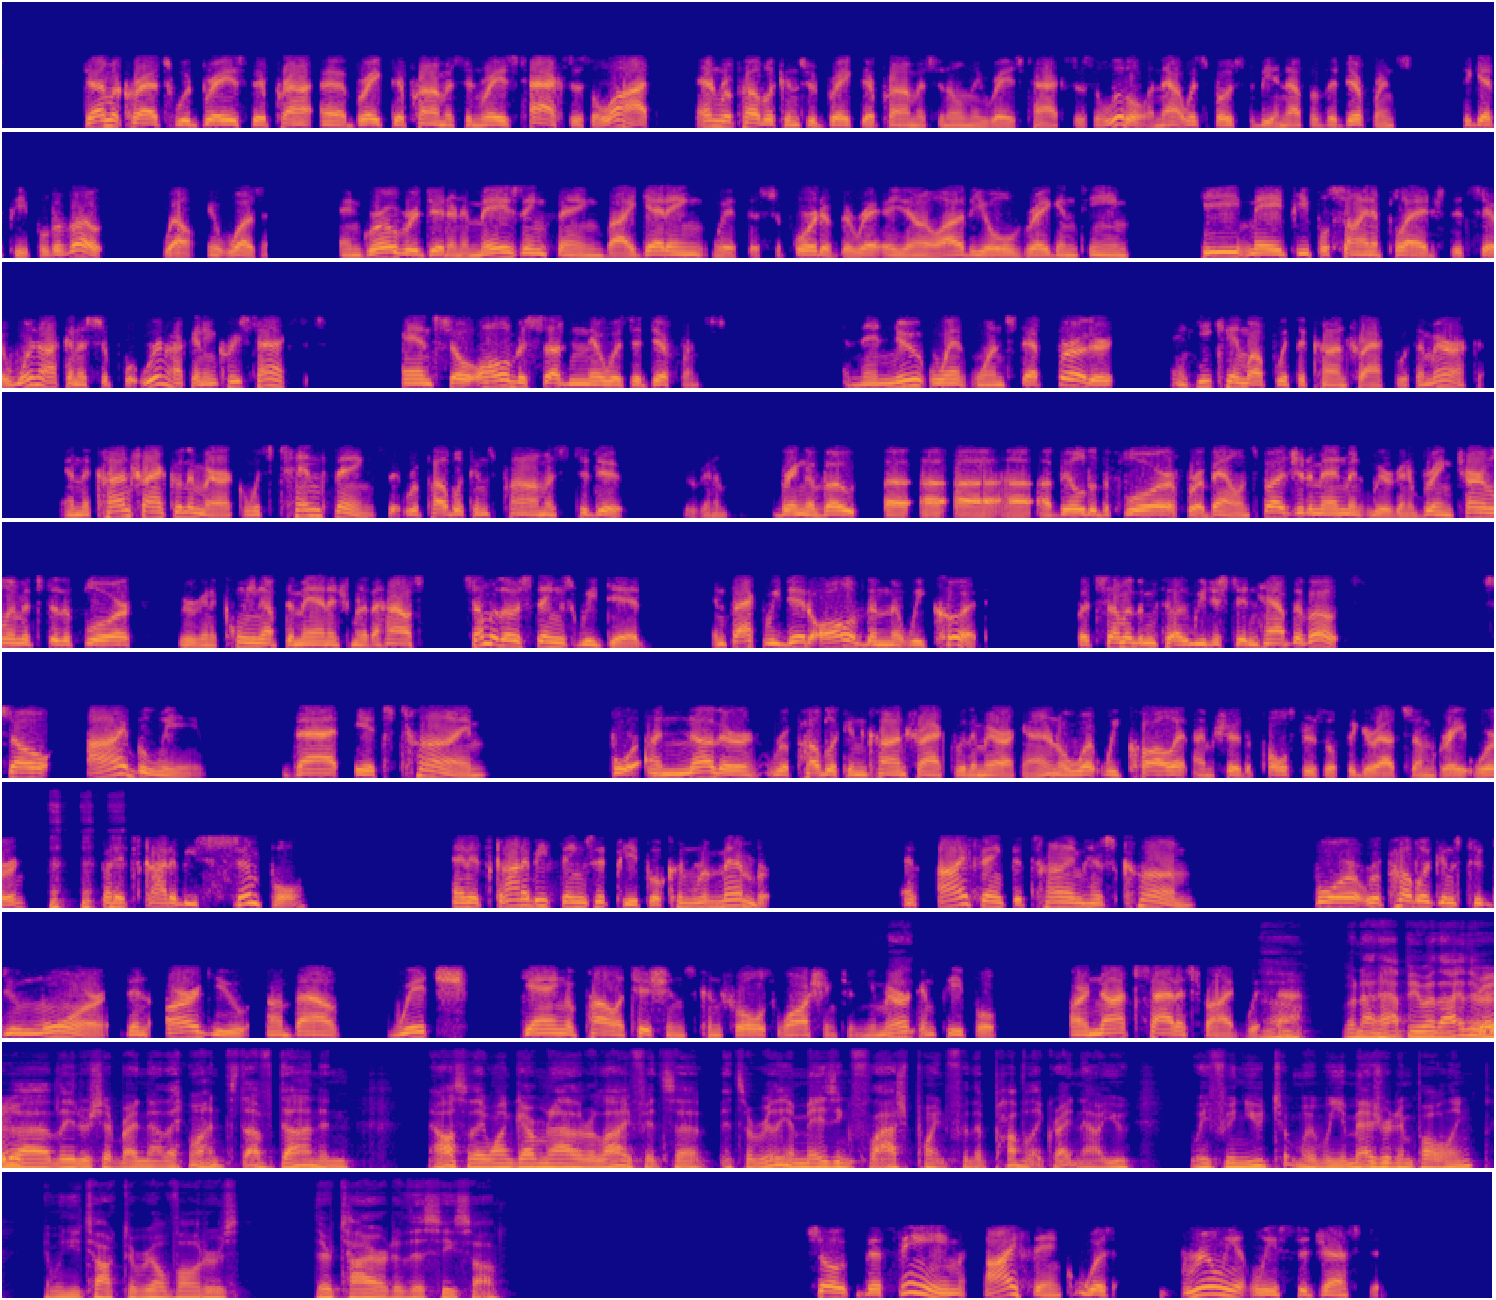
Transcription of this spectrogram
Democrats would their pro- uh, break their promise and raise taxes a lot, and Republicans would break their promise and only raise taxes a little. And that was supposed to be enough of a difference to get people to vote. Well, it wasn't. And Grover did an amazing thing by getting, with the support of the you know a lot of the old Reagan team, he made people sign a pledge that said we're not going to support, we're not going to increase taxes. And so all of a sudden there was a difference. And then Newt went one step further and he came up with the contract with America. And the contract with America was 10 things that Republicans promised to do. We were going to bring a vote, uh, uh, uh, a bill to the floor for a balanced budget amendment. We were going to bring term limits to the floor. We were going to clean up the management of the House. Some of those things we did. In fact, we did all of them that we could, but some of them we just didn't have the votes. So I believe that it's time for another Republican contract with America. I don't know what we call it. I'm sure the pollsters will figure out some great word, but it's got to be simple and it's got to be things that people can remember. And I think the time has come for Republicans to do more than argue about which gang of politicians controls Washington. The American people are not satisfied with No, that. They're not happy with either uh, leadership right now. They want stuff done, and also they want government out of their life. It's a it's a really amazing flashpoint for the public right now. You if when you t- when you measure it in polling and when you talk to real voters, they're tired of this seesaw. So the theme, I think, was brilliantly suggested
